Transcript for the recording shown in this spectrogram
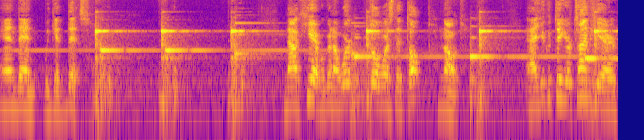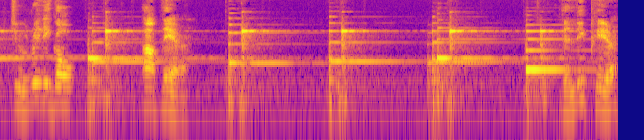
and then we get this. Now here we're gonna work towards the top note. And you could take your time here to really go up there. The leap here.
